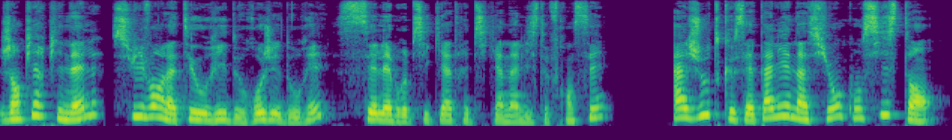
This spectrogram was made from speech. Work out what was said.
Jean-Pierre Pinel, suivant la théorie de Roger Doré, célèbre psychiatre et psychanalyste français, ajoute que cette aliénation consiste en,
